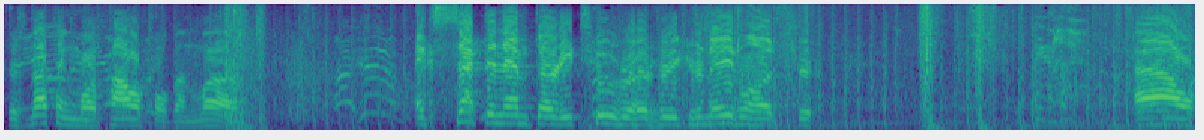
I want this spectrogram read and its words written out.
There's nothing more powerful than love. Except an M32 rotary grenade launcher. Ow.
